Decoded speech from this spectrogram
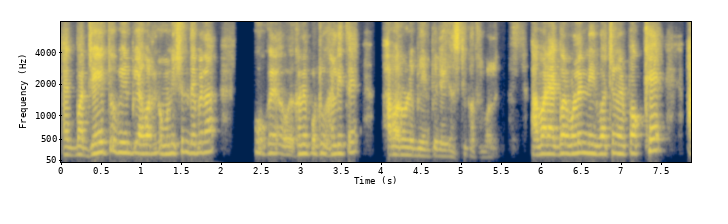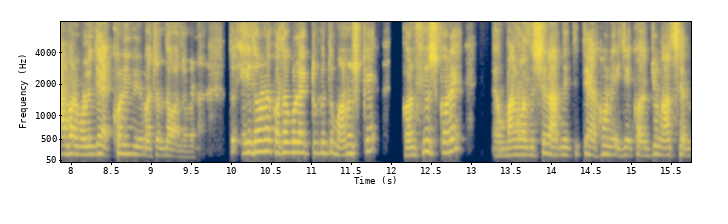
একবার যেহেতু বিএনপি আবার নমিনেশন দেবে না, ওকে, ওখানে পটুখালীতে আবার উনি বিএনপির এগেনস্টে কথা বলেন। আবার একবার বলেন নির্বাচনের পক্ষে, আবার বলেন যে এখনই নির্বাচন দেওয়া যাবে না। তো এই ধরনের কথাগুলো একটু কিন্তু মানুষকে কনফিউজ করে বাংলাদেশের রাজনীতিতে এখন এই যে কয়েকজন আছেন,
